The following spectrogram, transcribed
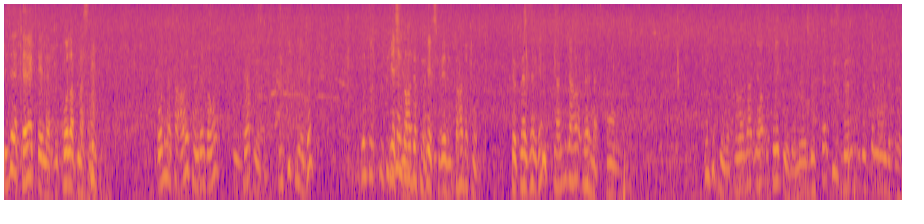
Bize terek derler, bir kol atmasın. Onu mesela alırken böyle baba şey yapmıyordum. İlk gitmeyecek. Geç daha dökmez. Geç verir, daha dökmez. Dökmez derken yani bir daha vermez. Ha. Gitmeyecek. Sonra da ya şey etmeyecek. Böyle göster, siz görüp göstermeden dökmez.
